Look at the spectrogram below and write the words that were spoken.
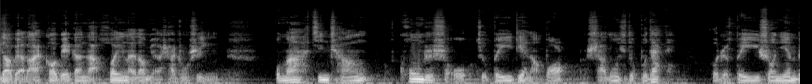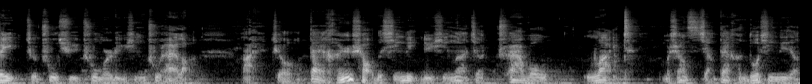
道表达，告别尴尬，欢迎来到秒杀中式英语。我们啊，经常空着手就背一电脑包，啥东西都不带，或者背一双肩背就出去出门旅行出差了。哎，叫带很少的行李旅行呢，叫 travel light。我们上次讲带很多行李叫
